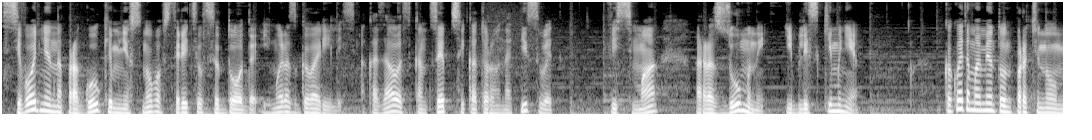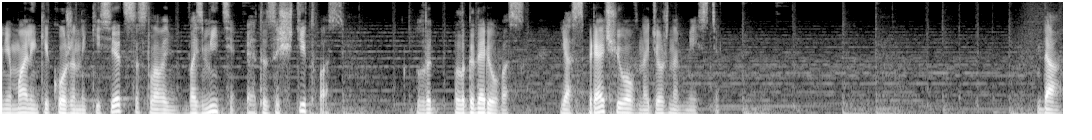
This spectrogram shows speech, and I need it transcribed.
Сегодня на прогулке мне снова встретился Дода, и мы разговорились. Оказалось, концепции, которые он описывает, весьма разумны и близки мне. В какой-то момент он протянул мне маленький кожаный кисет со словами «Возьмите, это защитит вас». Бл благодарю вас. Я спрячу его в надежном месте. Да.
